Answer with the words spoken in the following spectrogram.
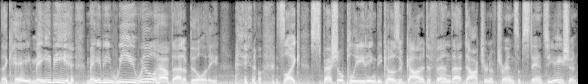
like, hey, maybe, maybe we will have that ability. you know, it's like special pleading because we've got to defend that doctrine of transubstantiation.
